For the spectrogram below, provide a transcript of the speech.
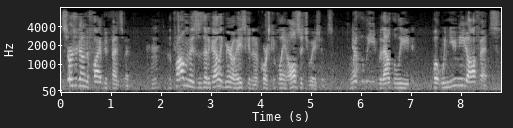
Stars are down to five defensemen. The problem is, is that a guy like Miro Heiskanen, of course, can play in all situations, with Yeah. the lead, without the lead. But when you need offense,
